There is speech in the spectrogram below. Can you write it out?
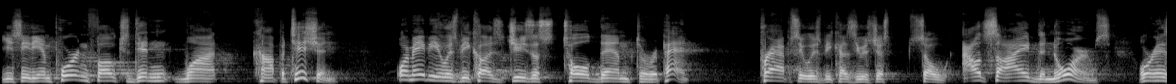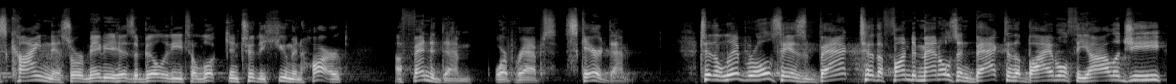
You see, the important folks didn't want competition. Or maybe it was because Jesus told them to repent. Perhaps it was because he was just so outside the norms, or his kindness, or maybe his ability to look into the human heart offended them, or perhaps scared them. To the liberals, his back to the fundamentals and back to the Bible theology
